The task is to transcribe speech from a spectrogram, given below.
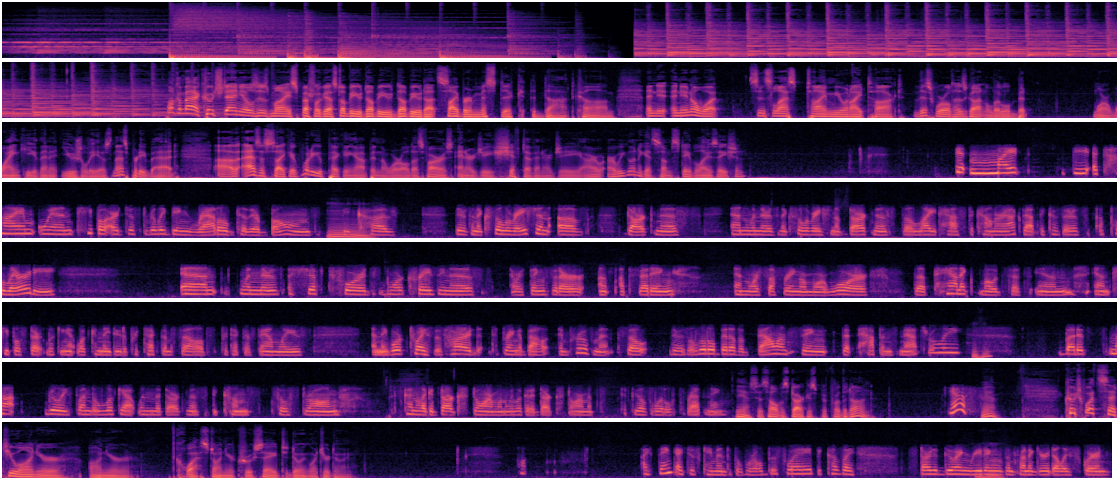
Welcome back. Kooch Daniels is my special guest, www.cybermystic.com. And, and you know what? Since last time you and I talked, this world has gotten a little bit more wanky than it usually is, and that's pretty bad. Uh, as a psychic, what are you picking up in the world as far as energy, shift of energy? Are, are we going to get some stabilization? It might be a time when people are just really being rattled to their bones Mm. because there's an acceleration of darkness and when there's an acceleration of darkness the light has to counteract that because there's a polarity and when there's a shift towards more craziness or things that are upsetting and more suffering or more war the panic mode sets in and people start looking at what can they do to protect themselves protect their families. And they work twice as hard to bring about improvement. So there's a little bit of a balancing that happens naturally mm-hmm. but it's not really fun to look at when the darkness becomes so strong. It's kind of like a dark storm. When we look at a dark storm it's it feels a little threatening. Yes, it's always darkest before the dawn. yes. Yeah. Kooch, what set you on your on your quest, on your crusade to doing what you're doing? Uh, I think I just came into the world this way because I started doing mm-hmm. readings in front of Ghirardelli Square in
